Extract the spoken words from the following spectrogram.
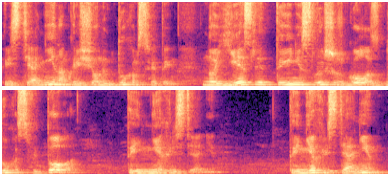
христианином, крещенным Духом Святым, но если ты не слышишь голос Духа Святого, ты не христианин. Ты не христианин.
